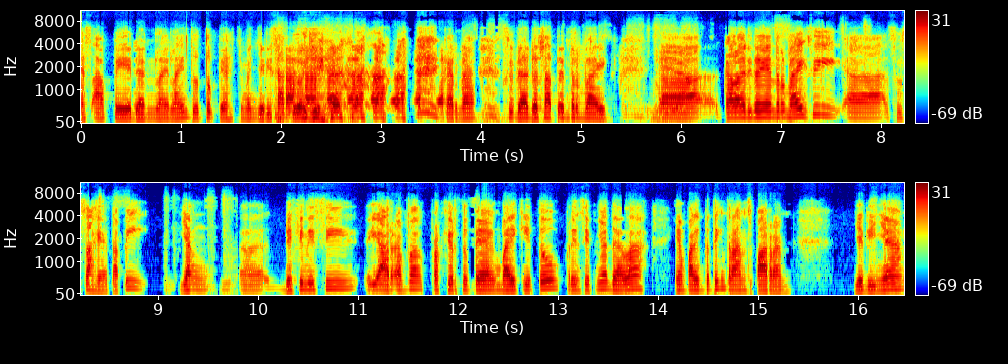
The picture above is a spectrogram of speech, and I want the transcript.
SAP dan lain-lain tutup ya, cuma jadi satu aja. Karena sudah ada satu yang terbaik. Uh, kalau ditanya yang terbaik sih uh, susah ya, tapi yang uh, definisi ya apa procure to pay yang baik itu prinsipnya adalah yang paling penting transparan. Jadinya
